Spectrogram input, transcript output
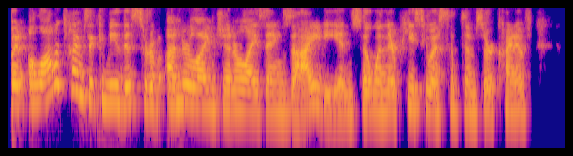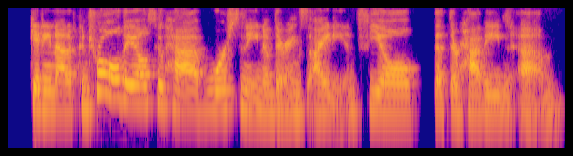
But a lot of times it can be this sort of underlying generalized anxiety. And so when their PCOS symptoms are kind of getting out of control, they also have worsening of their anxiety and feel that they're having, um,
